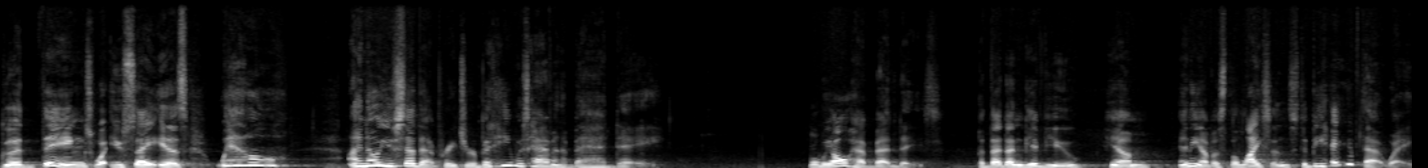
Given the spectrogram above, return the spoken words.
good things, what you say is, well, I know you said that, preacher, but he was having a bad day. Well, we all have bad days, but that doesn't give you, him, any of us, the license to behave that way.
